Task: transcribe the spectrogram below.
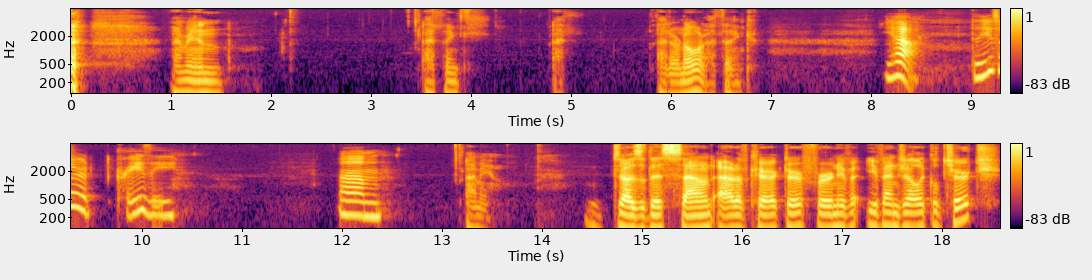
I mean, I think, I, I don't know what I think. Yeah. These are crazy. Um I mean, does this sound out of character for an ev- evangelical church?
